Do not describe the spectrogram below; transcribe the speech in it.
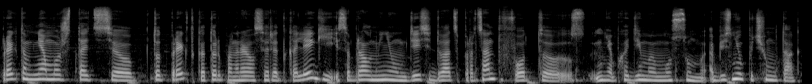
Проектом дня может стать э, тот проект, который понравился ряд коллеги и собрал минимум 10-20% от э, необходимой ему суммы. Объясню, почему так.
